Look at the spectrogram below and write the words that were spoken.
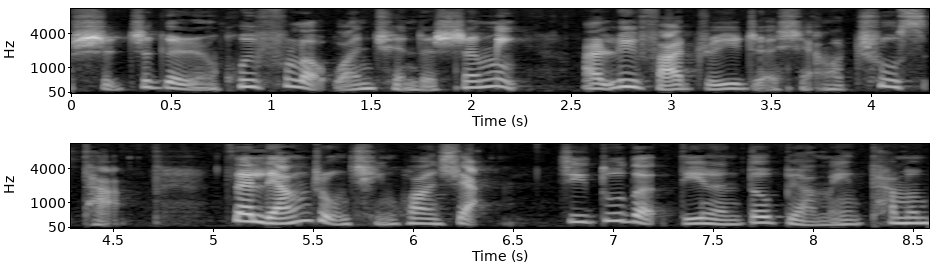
使这个人恢复了完全的生命，而律法主义者想要处死他。在两种情况下，基督的敌人都表明他们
